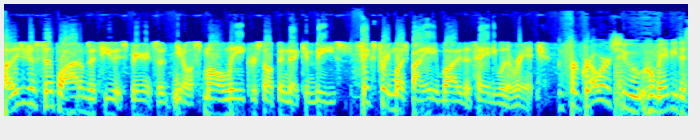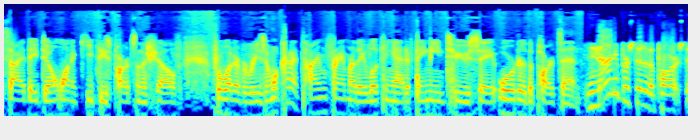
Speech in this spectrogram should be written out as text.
Uh, these are just simple items if you experience a you know a small leak or something that can be fixed pretty much by anybody that's handy with a wrench. For growers who, who maybe decide they don't want to keep these parts on the shelf for whatever reason, what kind of time frame are they looking at if they need to say order the parts in? Ninety percent of the parts that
